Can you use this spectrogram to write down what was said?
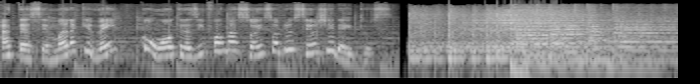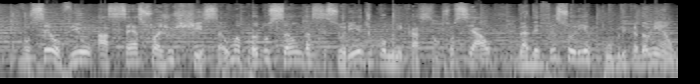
Até semana que vem com outras informações sobre os seus direitos. Você ouviu Acesso à Justiça, uma produção da Assessoria de Comunicação Social da Defensoria Pública da União.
